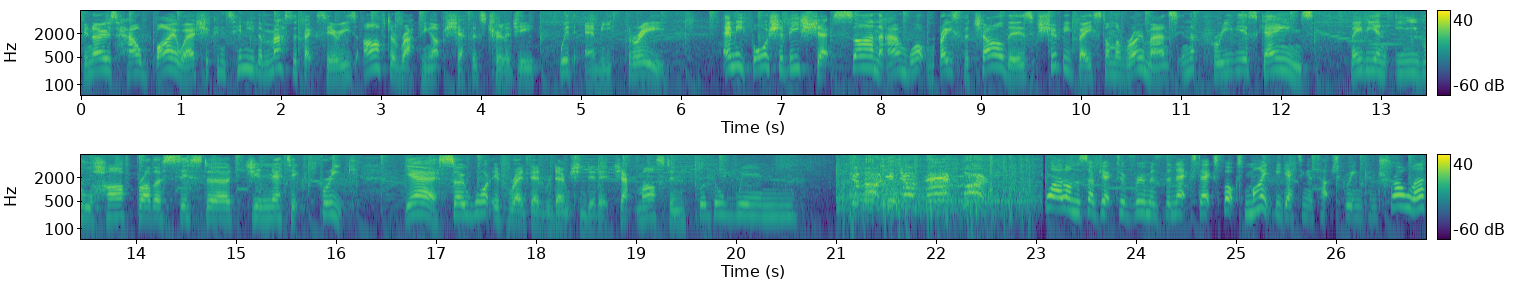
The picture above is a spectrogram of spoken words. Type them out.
who knows how BioWare should continue the Mass Effect series after wrapping up Shepard's trilogy with ME3. ME4 should be Shep's son, and what race the child is should be based on the romance in the previous games. Maybe an evil half brother sister genetic freak. Yeah, so what if Red Dead Redemption did it? Jack Marston for the win. Come on, get your hands work! While on the subject of rumours the next Xbox might be getting a touchscreen controller,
